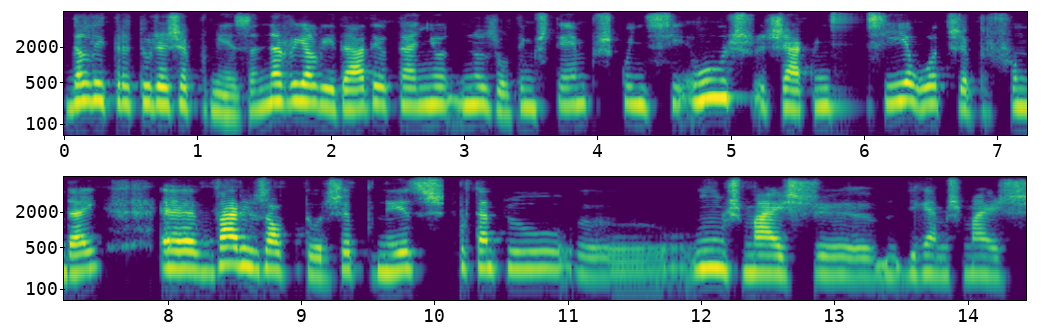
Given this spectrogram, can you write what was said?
da literatura japonesa. Na realidade, eu tenho, nos últimos tempos, conheci, uns já conhecia, outros aprofundei, uh, vários autores japoneses, portanto, uh, uns mais, uh, digamos, mais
